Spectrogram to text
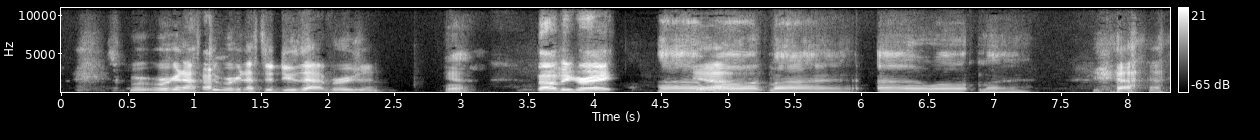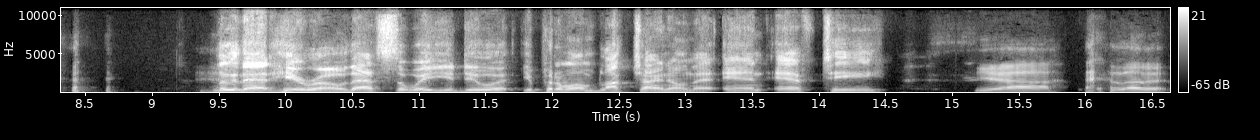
we're, we're, gonna have to we're gonna have to do that version. Yeah, that'll be great. I yeah. want my I want my yeah. Look at that hero. That's the way you do it. You put them on blockchain on that NFT. Yeah. I love it.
